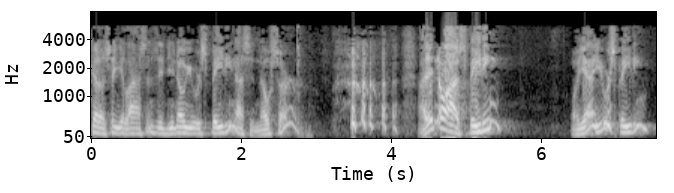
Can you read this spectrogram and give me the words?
could I see your license? Did you know you were speeding? I said, no sir. I didn't know I was speeding. Well, yeah, you were speeding.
